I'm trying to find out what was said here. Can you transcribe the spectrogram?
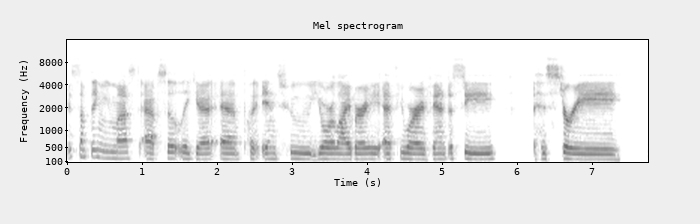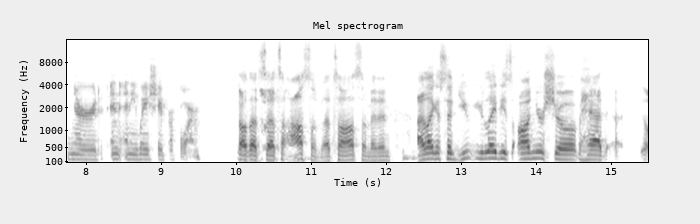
is something you must absolutely get and put into your library if you are a fantasy history nerd in any way, shape, or form. Oh, that's that's awesome. That's awesome. And then I like I said, you you ladies on your show have had uh,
